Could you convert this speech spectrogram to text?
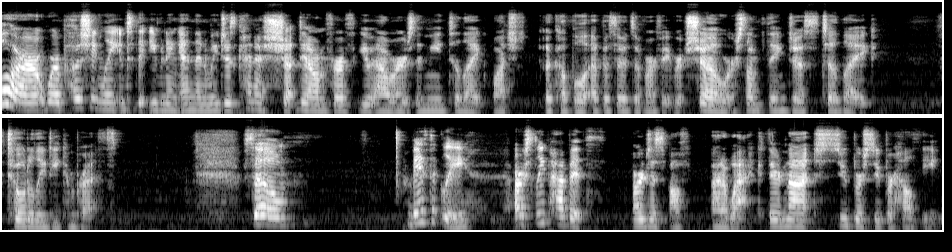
or we're pushing late into the evening and then we just kind of shut down for a few hours and need to like watch a couple episodes of our favorite show or something just to like totally decompress. So basically, our sleep habits are just off out of whack. They're not super, super healthy.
